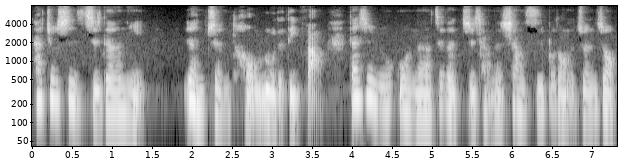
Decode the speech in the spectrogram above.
他就是值得你认真投入的地方。但是如果呢，这个职场的上司不懂得尊重，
